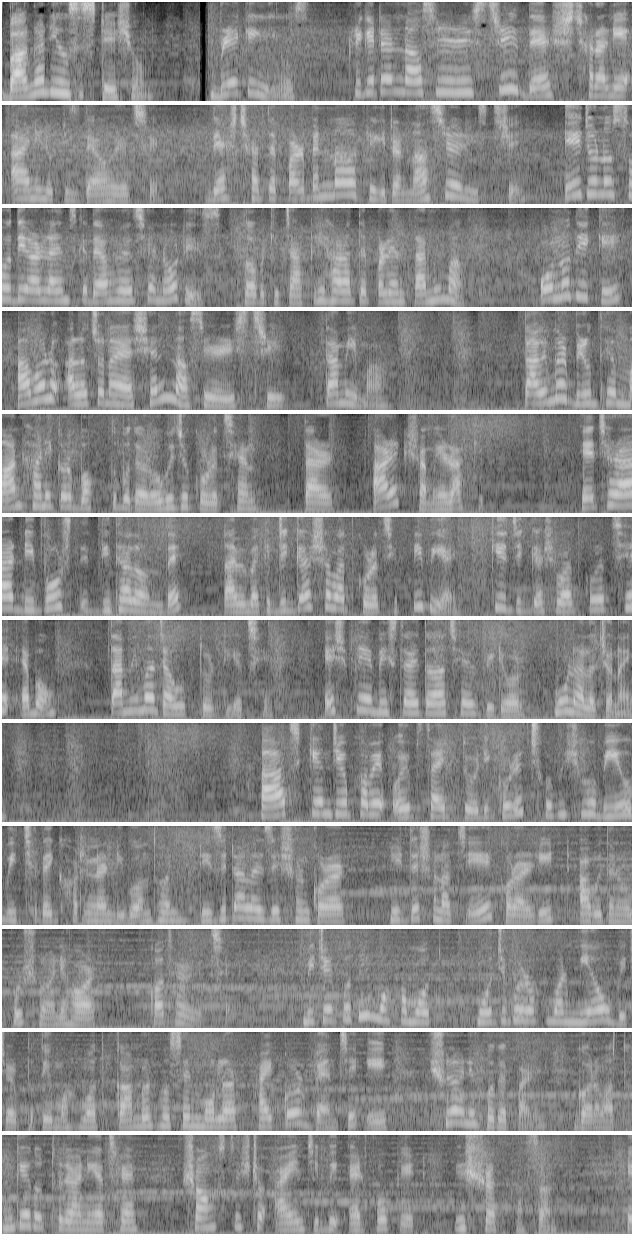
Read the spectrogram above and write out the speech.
Bangla news station. Breaking news, cricketer নাসিরের স্ত্রী দেশ ছাড়া নিয়ে আইনি নোটিশ দেওয়া হয়েছে। দেশ ছাড়তে পারবেন না ক্রিকেটার নাসিরের স্ত্রী। এই জন্য সৌদি এয়ারলাইন্সকে দেওয়া হয়েছে নোটিশ। তবে কি চাকরি হারাতে পারেন তামিমা? অন্যদিকে আবারও আলোচনায় আসেন নাসিরের স্ত্রী তামিমা। তামিমার বিরুদ্ধে মানহানিকর বক্তব্য দেওয়ার অভিযোগ করেছেন তার আরেক স্বামী রাকিব। এছাড়া ডিভোর্স দ্বিধাদ্বন্দ্বে তামিমাকে জিজ্ঞাসাবাদ করেছে পিবিআই। কি জিজ্ঞাসাবাদ করেছে এবং তামিমা যা উত্তর দিয়েছে। এসব নিয়ে বিস্তারিত আছে ভিডিওর মূল আলোচনায়। আজ কেন্দ্রীয়ভাবে ওয়েবসাইট তৈরি করে ছবিসহ ও বিচ্ছেদের ঘটনার নিবন্ধন, ডিজিটালাইজেশন করার নির্দেশনা চেয়ে করা রিট আবেদনের উপর শুনানি হওয়ার কথা রয়েছে। বিচারপতি মোহাম্মদ মুজিবুর রহমান মিয়া ও বিচারপতি মোহাম্মদ কামরুল হোসেন মোল্লার হাইকোর্ট বেঞ্চে এ শুনানি হতে পারে। গণমাধ্যমকে তথ্য জানিয়েছেন সংশ্লিষ্ট আইনজীবী অ্যাডভোকেট ইশরাত হাসান।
